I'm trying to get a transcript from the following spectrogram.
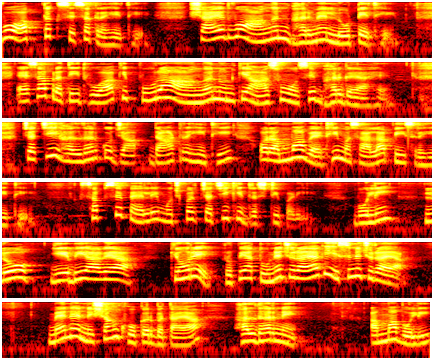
وہ اب تک سسک رہے تھے۔ شاید وہ آنگن بھر میں لوٹے تھے۔ ایسا پرتیت ہوا کہ پورا آنگن ان کے آنسوؤں سے بھر گیا ہے۔ چچی ہلدر کو ڈانٹ رہی تھی اور اماں بیٹھی مسالہ پیس رہی تھی۔ سب سے پہلے مجھ پر چچی کی درشٹی پڑی۔ بولی، لو، یہ بھی آ گیا۔ کیوں رے؟ روپیہ تو نے چرایا کہ اس نے چرایا؟ میں نے نشنک ہو کر بتایا ہلدر نے۔ اماں بولی،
